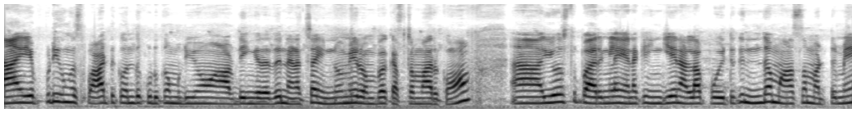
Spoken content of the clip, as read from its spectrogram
நான் எப்படி உங்கள் ஸ்பாட்டுக்கு வந்து கொடுக்க முடியும் அப்படிங்கிறது நினச்சி இன்னுமே ரொம்ப கஷ்டமாக இருக்கும். யோசித்து பாருங்களேன் எனக்கு இங்கேயே நல்லா போயிட்டுருக்கு. இந்த மாதம் மட்டுமே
